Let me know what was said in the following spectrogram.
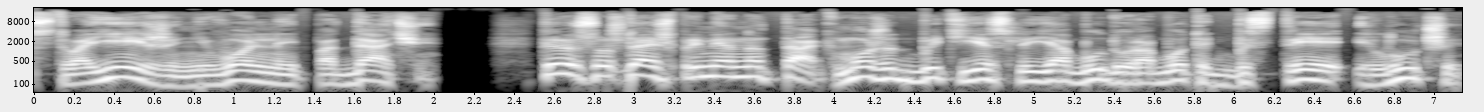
с твоей же невольной подачи. Ты рассуждаешь примерно так. Может быть, если я буду работать быстрее и лучше,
